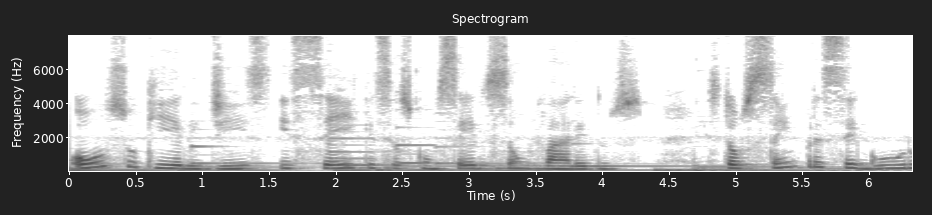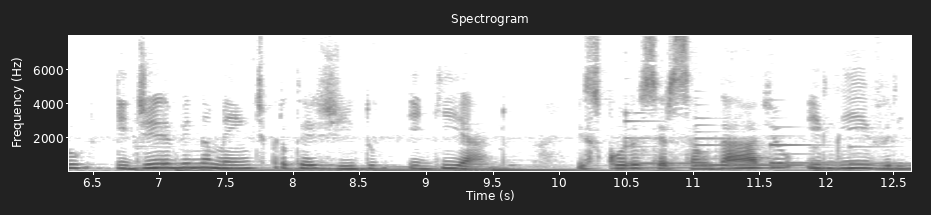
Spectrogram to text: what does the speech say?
Ouço o que ele diz e sei que seus conselhos são válidos. Estou sempre seguro e divinamente protegido e guiado. Escolho ser saudável e livre.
